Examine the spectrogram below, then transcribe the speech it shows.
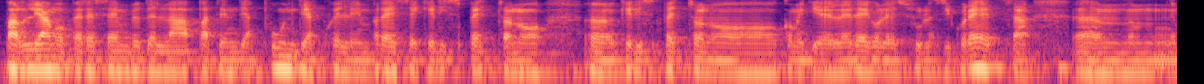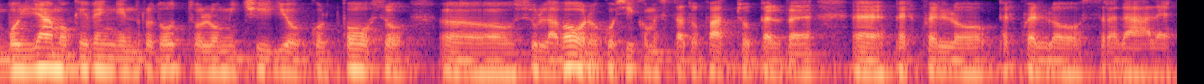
Parliamo per esempio della patente a punti a quelle imprese che rispettano, eh, che rispettano dire, le regole sulla sicurezza, um, vogliamo che venga introdotto l'omicidio colposo uh, sul lavoro, così come è stato fatto per, eh, per, quello, per quello, stradale.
